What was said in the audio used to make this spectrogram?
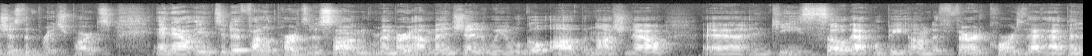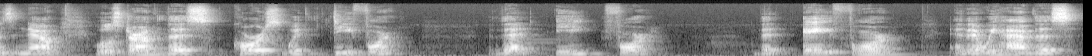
Finishes the bridge parts. And now into the final parts of the song. Remember, I mentioned we will go up a notch now uh, in keys. So that will be on the third chorus that happens now. We'll start this chorus with D4, then E4, then A4, and then we have this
